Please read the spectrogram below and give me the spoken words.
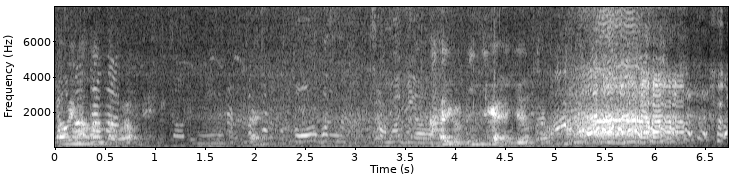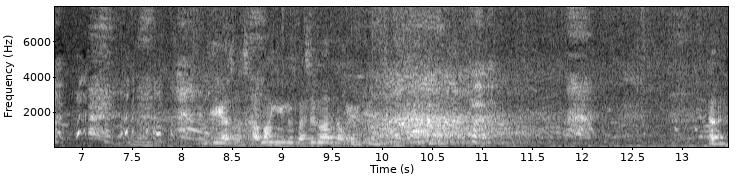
더빙 안 한다고요? 네? 더욱은 자막이야. 아 이거 민기가 얘기했죠. 네. 민기가 저 자막 읽는 거 싫어한다고 얘기했죠. 네,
